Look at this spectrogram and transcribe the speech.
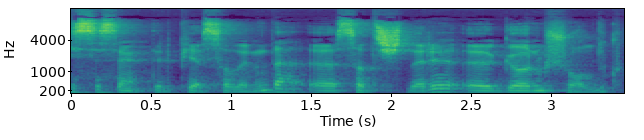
hisse senetleri piyasalarında satışları görmüş olduk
